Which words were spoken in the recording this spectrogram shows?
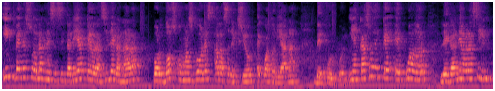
y Venezuela necesitaría que Brasil le ganara por dos o más goles a la selección ecuatoriana de fútbol. Y en caso de que Ecuador le gane a Brasil,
